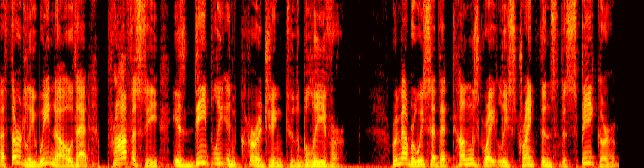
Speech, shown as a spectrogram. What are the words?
Uh, thirdly, we know that prophecy is deeply encouraging to the believer. Remember, we said that tongues greatly strengthens the speaker,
